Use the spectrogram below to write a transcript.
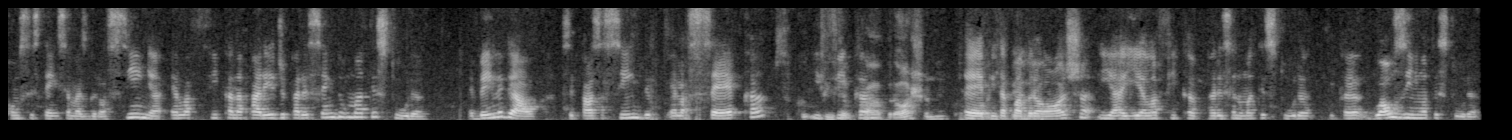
consistência mais grossinha, ela fica na parede parecendo uma textura. É bem legal. Você passa assim, ela seca e pinta fica. com a brocha, né? Como é, pinta com a né? brocha, e aí ela fica parecendo uma textura, fica igualzinho a textura.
